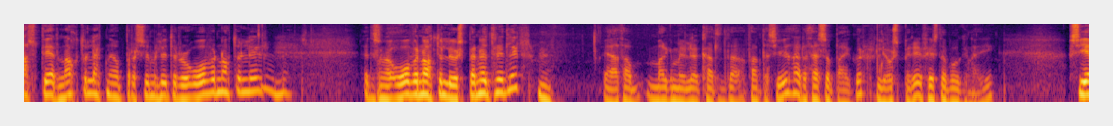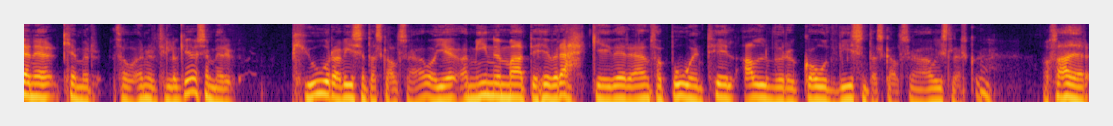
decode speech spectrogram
Allt er náttúrulegt nefnum bara sumi hlutur eru ofurnáttúrulegir. Mm. Þetta er svona ofurnáttúrulegu spennutrillir mm. eða þá margir með að kalla þetta fantasíu, það eru þessa bækur, Ljósbyrri, fyrsta bókina því. Síðan er, kemur þá önnur trilógið sem er pjúra vísindaskálsa og ég að mínu mati hefur ekki verið ennþá búin til alvöru góð vísindaskálsa á íslensku. Mm og það er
